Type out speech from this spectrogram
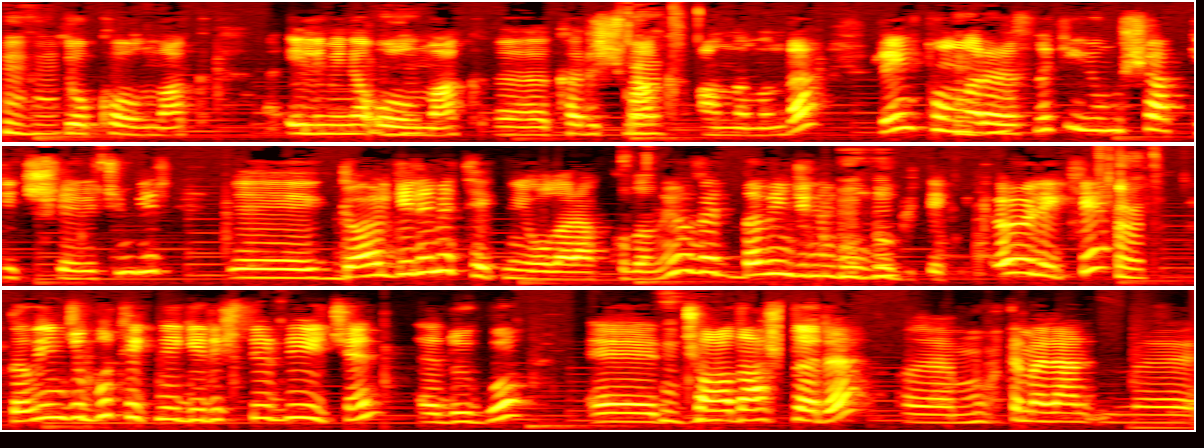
Hı-hı. yok olmak elimine olmak, e, karışmak evet. anlamında. Renk tonları arasındaki yumuşak geçişler için bir e, gölgeleme tekniği olarak kullanıyor ve Da Vinci'nin bulduğu bir teknik. Öyle ki evet. Da Vinci bu tekniği geliştirdiği için e, Duygu e, çağdaşları e, muhtemelen e,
